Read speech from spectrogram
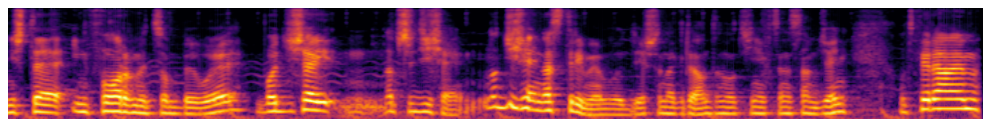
niż te informy, co były, bo dzisiaj, znaczy dzisiaj, no dzisiaj na streamie, bo jeszcze nagrałem ten odcinek w ten sam dzień, otwierałem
